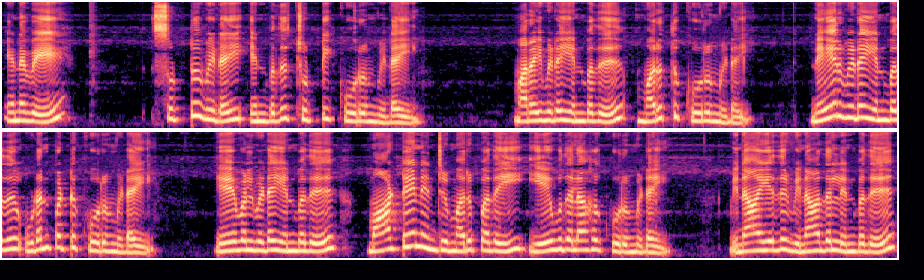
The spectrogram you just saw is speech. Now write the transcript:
எனவே சுட்டு விடை என்பது சுட்டி கூறும் விடை. மறைவிடை என்பது மறுத்து கூறும் விடை. நேர்விடை என்பது உடன்பட்டு கூறும் விடை. ஏவல் விடை என்பது மாட்டேன் என்று மறுப்பதை ஏவுதலாக கூறும் விடை. வினாயெதிர் வினாதல் என்பது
